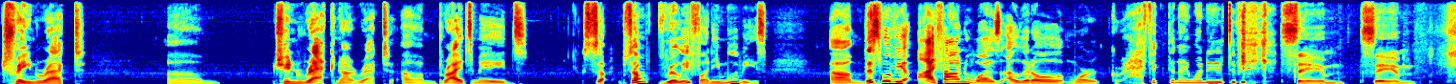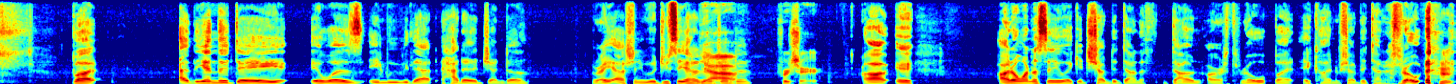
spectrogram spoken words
Train Wrecked, um, train wreck, not wrecked. Um, Bridesmaids, so, some really funny movies. Um, this movie I found was a little more graphic than I wanted it to be. Same, same. But at the end of the day, it was a movie that had an agenda, right, Ashley? Would you say it had an Yeah, agenda? for sure. Uh, it, I don't want to say like it shoved it down a, down our throat, but it kind of shoved it down our throat.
